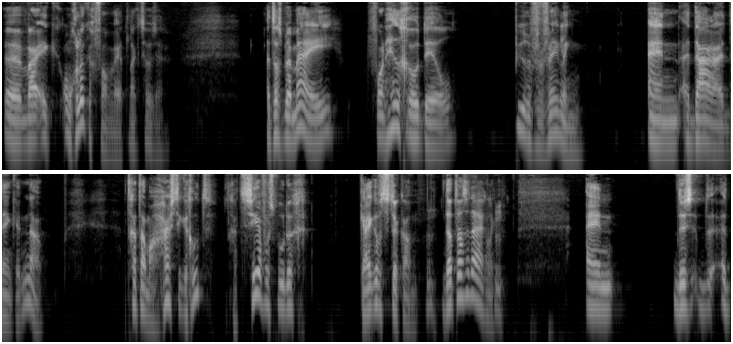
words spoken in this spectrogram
eh, waar ik ongelukkig van werd, laat ik het zo zeggen. Het was bij mij voor een heel groot deel pure verveling. En daaruit denken, nou, het gaat allemaal hartstikke goed. Het gaat zeer voorspoedig. Kijken of het stuk kan. Dat was het eigenlijk. En dus het,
